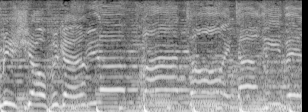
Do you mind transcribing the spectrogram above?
Michel Fugain. Le printemps est arrivé,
